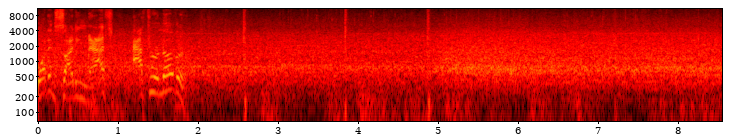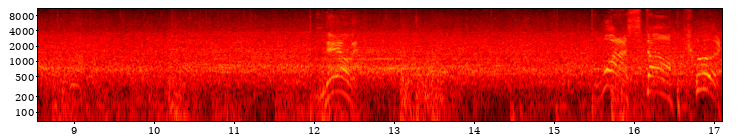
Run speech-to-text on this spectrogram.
one exciting match after another. Nailed it. What a stomp. Good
